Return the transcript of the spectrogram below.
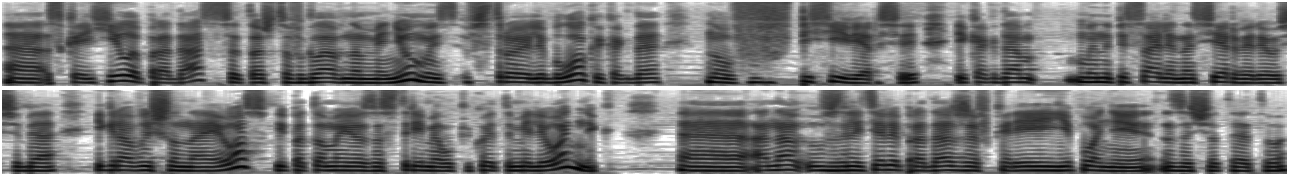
э, Skyhill продастся, то, что в главном меню мы встроили блок, и когда, ну, в, в PC-версии, и когда мы написали на сервере у себя, игра вышла на iOS, и потом ее застримил какой-то миллионник, она взлетели продажи в Корее и Японии за счет этого,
